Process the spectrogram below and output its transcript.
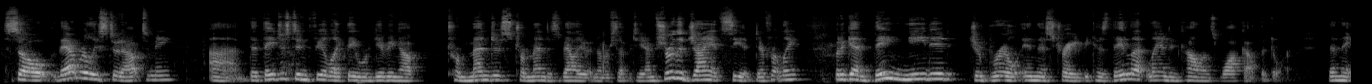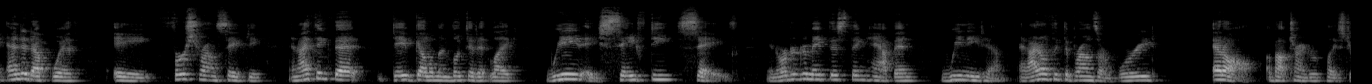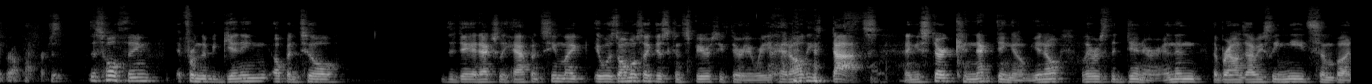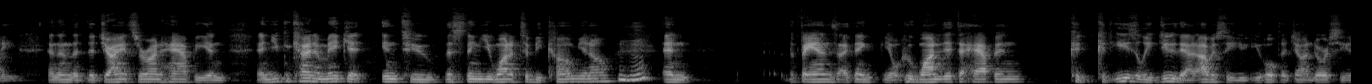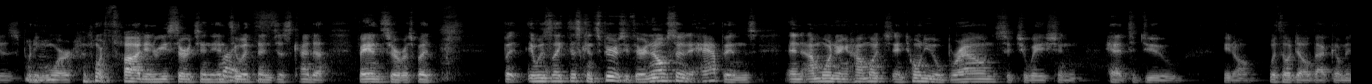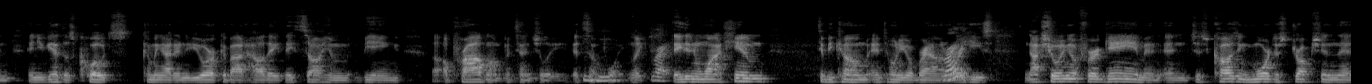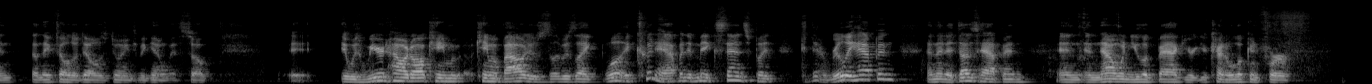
So that really stood out to me um, that they just didn't feel like they were giving up tremendous, tremendous value at number 17. I'm sure the Giants see it differently, but again, they needed Jabril in this trade because they let Landon Collins walk out the door. Then they ended up with a first round safety, and I think that Dave Gettleman looked at it like we need a safety save. In order to make this thing happen, we need him. And I don't think the Browns are worried at all about trying to replace Jabril Peppers. This whole thing from the beginning up until the day it actually happened seemed like it was almost like this conspiracy theory where you had all these dots and you start connecting them. You know, there was the dinner, and then the Browns obviously need somebody, and then the, the Giants are unhappy, and and you can kind of make it into this thing you want it to become. You know, mm-hmm. and the fans, I think, you know, who wanted it to happen could could easily do that. Obviously, you, you hope that John Dorsey is putting mm-hmm. more more thought and research in, into Right. it than just kind of fan service. But but it was like this conspiracy theory, and all of a sudden it happens, and I'm wondering how much Antonio Brown's situation had to do, you know, with Odell Beckham, and and you get those quotes coming out of New York about how they they saw him being a problem potentially at some mm-hmm. point, like Right. they didn't want him to become Antonio Brown, where he's not showing up for a game and, and just causing more disruption than, than they felt Odell was doing to begin with. So it, it was weird how it all came came about. It was it was like, well, it could happen. It makes sense, but could that really happen? And then it does happen. And and now when you look back, you're you're kind of looking for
